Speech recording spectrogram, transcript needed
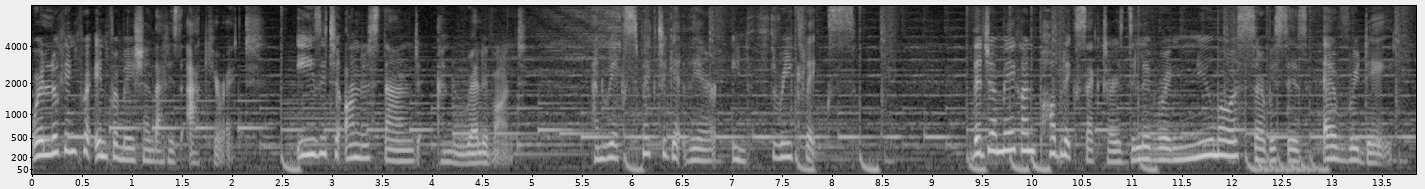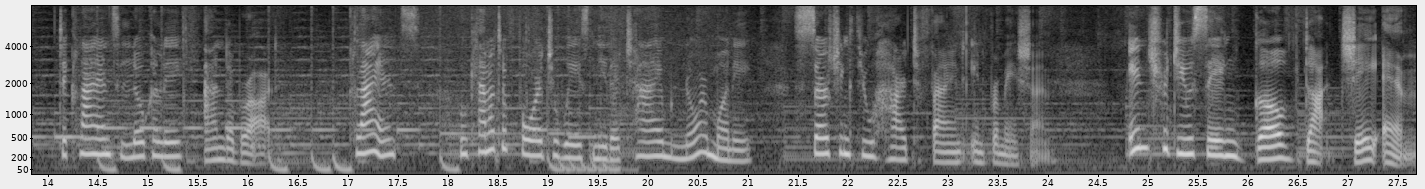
we're looking for information that is accurate, easy to understand, and relevant. And we expect to get there in three clicks. The Jamaican public sector is delivering numerous services every day to clients locally and abroad. Clients who cannot afford to waste neither time nor money searching through hard to find information. Introducing gov.jm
